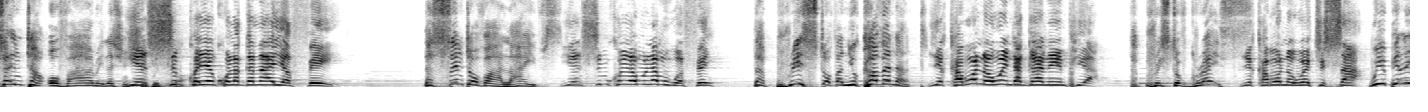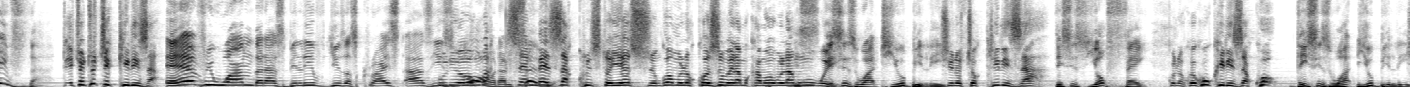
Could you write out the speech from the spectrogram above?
center of our relationship with God. y'enkolagana yaffe The center of our lives. yensibuko y'obulamu bwaffe The priest of the new covenant. ye kabona ow'endagaano empya The priest of grace. ye kabona ow'ekisa We believe that. Everyone that has believed Jesus Christ as his Lord and Savior. akusembeza kristo yesu ng'omulokozi we era mukama w'obulamu This, this is what you believe. This is your faith. kuno kwe kukkiriza kwo This is what you believe.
